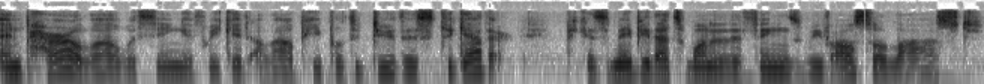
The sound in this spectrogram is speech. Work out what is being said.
in parallel with seeing if we could allow people to do this together. Because maybe that's one of the things we've also lost,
